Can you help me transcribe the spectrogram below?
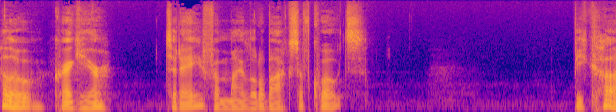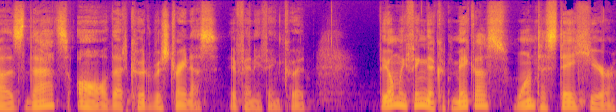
Hello, Craig here. Today, from my little box of quotes. Because that's all that could restrain us, if anything could. The only thing that could make us want to stay here,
